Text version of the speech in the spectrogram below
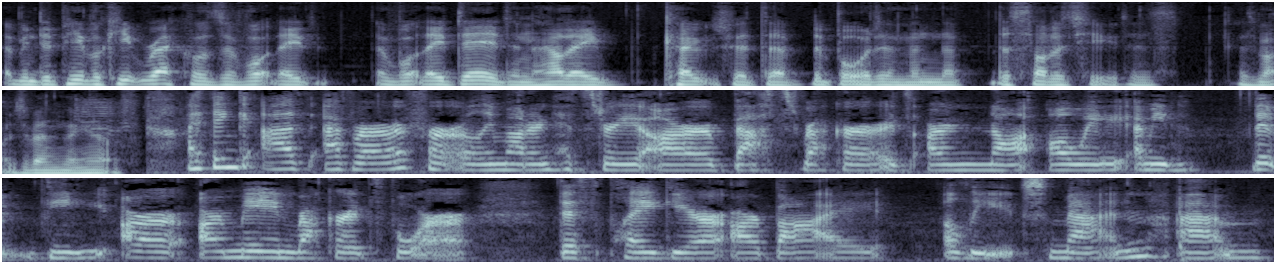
I mean? Did people keep records of what they of what they did and how they coped with the, the boredom and the, the solitude as as much as anything else. I think, as ever, for early modern history, our best records are not always. I mean, the the our our main records for this plague year are by elite men. Um,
